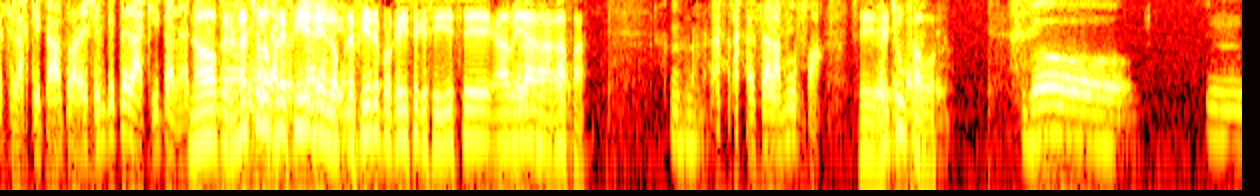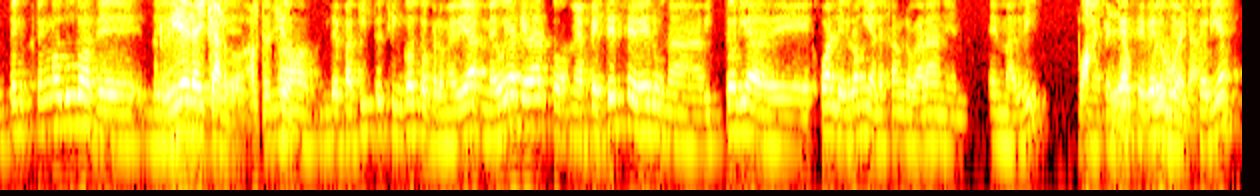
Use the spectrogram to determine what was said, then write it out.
Se las quita otra vez, siempre te la quitan, Nacho. No, pero Nacho lo prefiere, lo prefiere porque dice que si dice a Bea la gafa. Hasta la mufa. Sí, le he hecho un favor. Yo tengo dudas de, de Riera y Cardo, atención. de Paquito Chingoto, pero me voy, a, me voy a quedar con. Me apetece ver una victoria de Juan Lebrón y Alejandro Galán en, en Madrid. me apetece ver una victoria.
